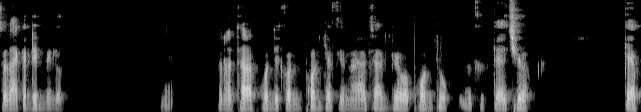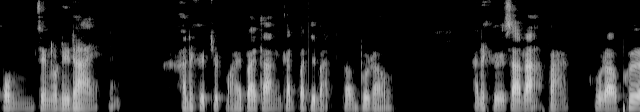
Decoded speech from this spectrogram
สุดท้ายก็ดิ้นไม่หลุดเนี่ยสำหรับถ้าคนที่คนพ้นจากสิ่งนั้นจะเรียกว่าพ้นทุกข์ก็คือแก้เชือก แก้ปมสิ่งเหล่านี้ได้อันนี้คือจุดหมายปลายทางการปฏิบัติของพวกเรา อันนี้คือสาระฝากพวกเราเพื่อ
